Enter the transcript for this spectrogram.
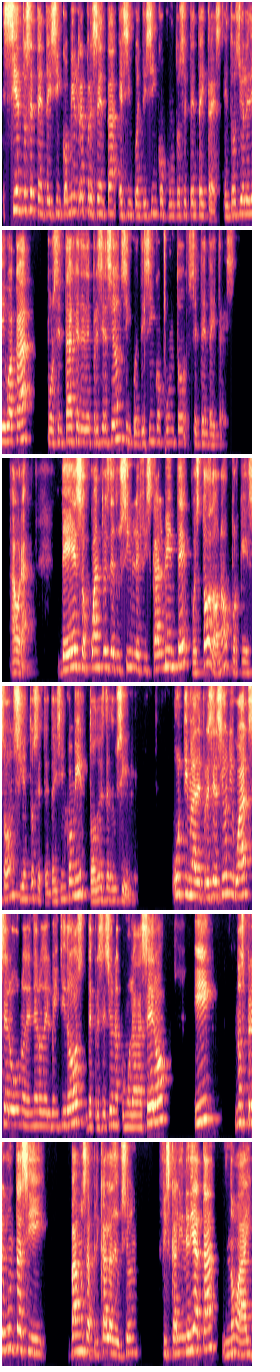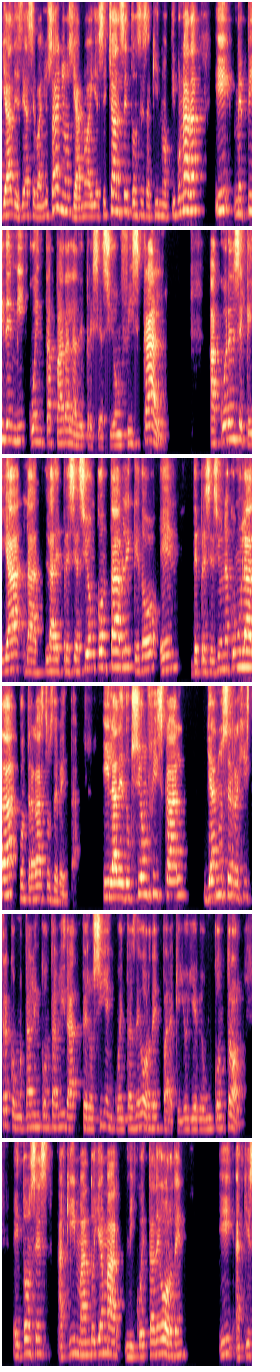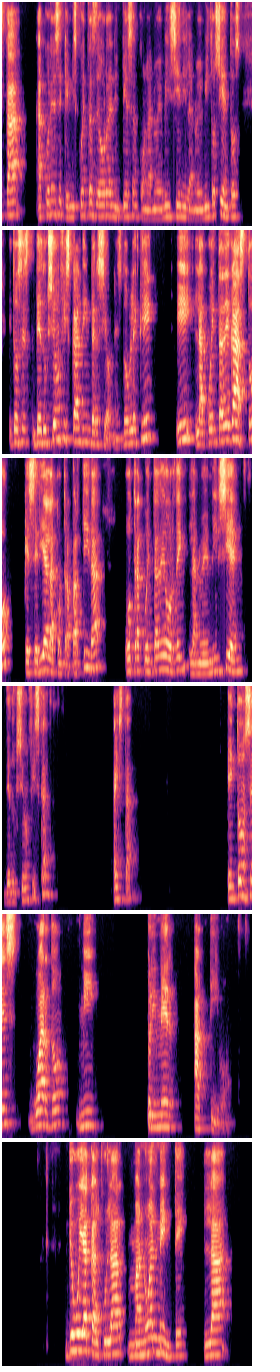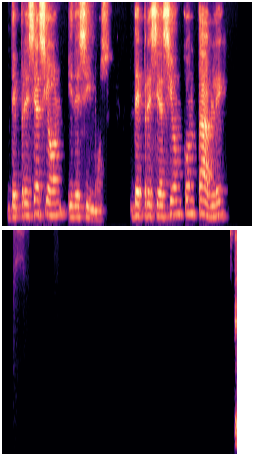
175 mil representa el 55.73. Entonces yo le digo acá, porcentaje de depreciación 55.73. Ahora, de eso, ¿cuánto es deducible fiscalmente? Pues todo, ¿no? Porque son 175 mil, todo es deducible. Última depreciación igual, 01 de enero del 22, depreciación acumulada cero. Y nos pregunta si vamos a aplicar la deducción Fiscal inmediata, no hay ya desde hace varios años, ya no hay ese chance, entonces aquí no activo nada y me pide mi cuenta para la depreciación fiscal. Acuérdense que ya la, depreciación contable quedó en depreciación acumulada contra gastos de venta. Y la deducción fiscal ya no se registra como tal en contabilidad, pero sí en cuentas de orden para que yo lleve un control. Entonces, aquí mando llamar mi cuenta de orden y aquí está, acuérdense que mis cuentas de orden empiezan con la 9100 y la 9200. Entonces, deducción fiscal de inversiones, doble clic y la cuenta de gasto, que sería la contrapartida, otra cuenta de orden, la 9100, deducción fiscal. Ahí está. Entonces, guardo mi primer activo yo voy a calcular manualmente la depreciación y decimos depreciación contable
